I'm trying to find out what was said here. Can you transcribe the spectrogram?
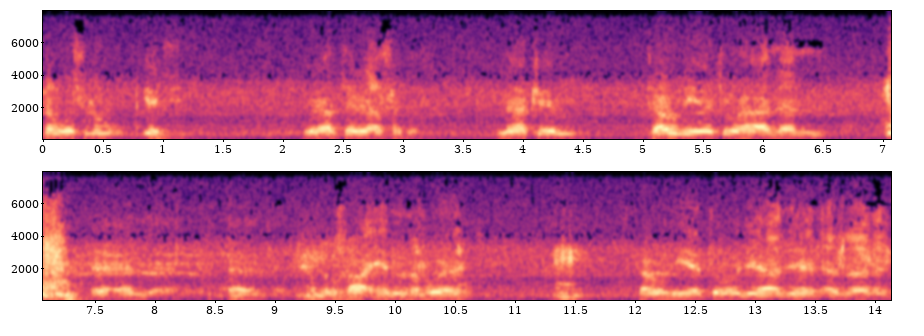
فالغسل يجزي ويرتفع الحدث لكن تولية هذا الخائن نحوه توليته لهذه الأمانة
